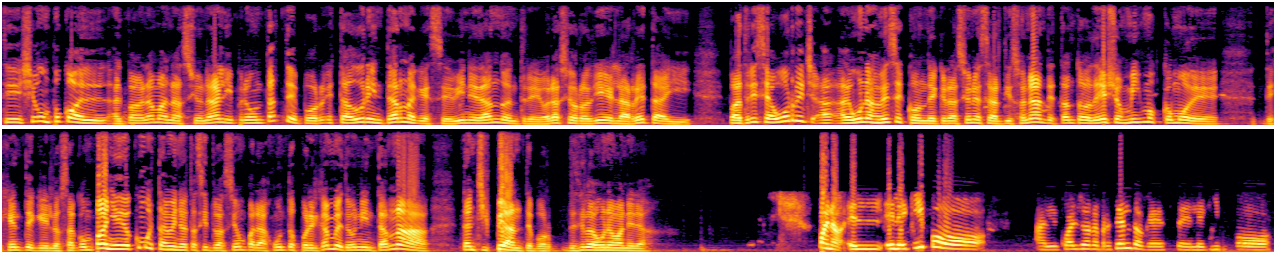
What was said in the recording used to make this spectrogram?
te, llevo un poco al, panorama nacional y preguntaste por esta dura interna que se viene dando entre Horacio Rodríguez Larreta y Patricia Burrich, algunas veces con declaraciones altisonantes, tanto de ellos mismos como de, gente que los acompaña. ¿cómo estás viendo esta situación para Juntos por el Cambio de una interna tan chispeante, por decirlo de alguna manera? Bueno, el, el equipo al cual yo represento, que es el equipo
